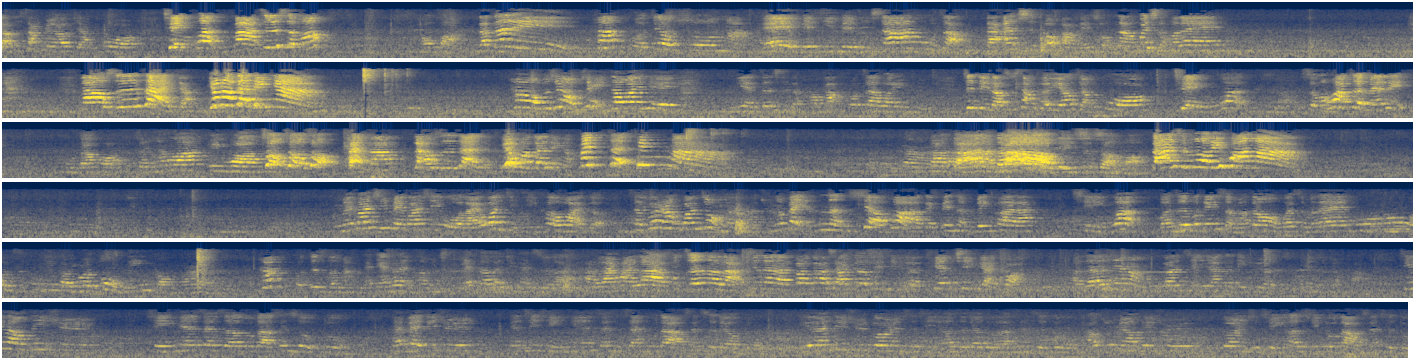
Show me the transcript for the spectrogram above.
老师上课有讲过。请问马是什么？头发。这里。哈，我就说嘛。哎，别急别急，稍安勿躁。答案是头发没错，那为什么嘞？老师在讲，有没有在听啊？好，我不信，我不信，你再问一题。你也真是的，好吗？我再问一题。这题老师上课也有讲过哦。请问什么话最美？花、水仙花、樱花。错错错，看啊，老师在，有没有在听啊？没在听嘛。那答案到底是什么？答案是茉莉花嘛。没关系没关系，我来问几题课外的，才不会让观众们啊全都被冷笑话给变成冰块啦。请问蚊子不叮什么动物？为什么嘞？哦，我是不叮狗，因为不叮狗嘛。哈，我就说嘛，大家都很聪明，别再回去看书了。好啦好啦，不争了啦，现在来报告一下各地区新概况。好的，现在我们关心一下各地区的天气状况。基隆地区晴天，三十二度到三十五度；台北地区天气晴天，三十三度到三十六度；宜兰地区多云时晴，二十六度到三十度；桃竹苗地区多云时晴，二十七度到三十度；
